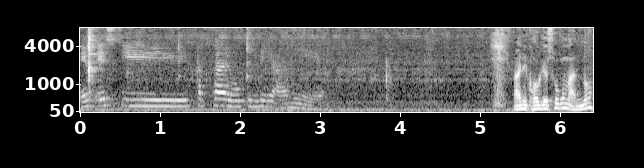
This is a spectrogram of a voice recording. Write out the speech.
MSG 같아요. 근데 아니에요. 아니 거기에 소금 안 넣어?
